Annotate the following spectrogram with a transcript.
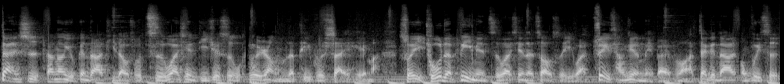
但是刚刚有跟大家提到说，紫外线的确是会让我们的皮肤晒黑嘛，所以除了避免紫外线的照射以外，最常见的美白方法，再跟大家重复一次，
